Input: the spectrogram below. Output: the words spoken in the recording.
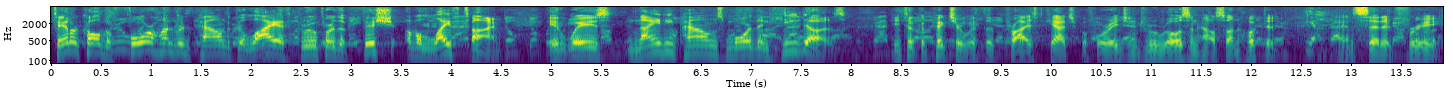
Taylor called the 400 pound Goliath grouper the fish of a lifetime. It weighs 90 pounds more than he does. He took a picture with the prized catch before agent Drew Rosenhaus unhooked it and set it free.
